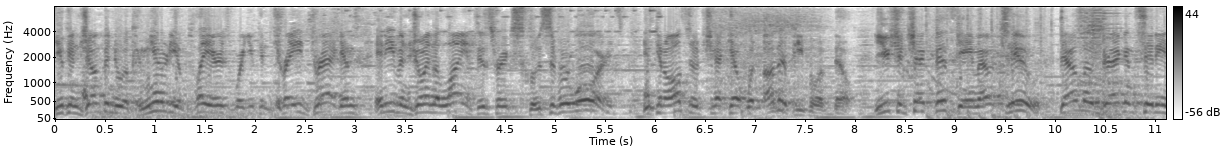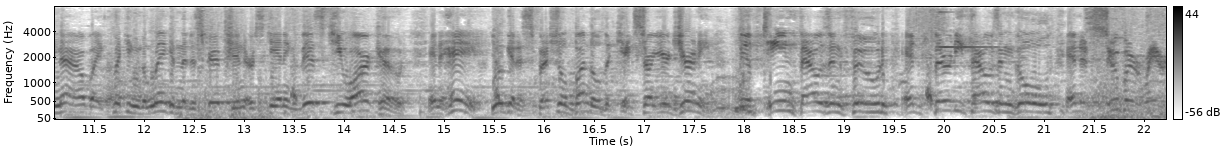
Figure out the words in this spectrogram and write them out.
You can jump into a community of players where you can trade dragons and even join alliances for exclusive rewards. You can also check out what other people have built. You should check this game out too. Download Dragon City now by clicking the link in the description or scanning this QR code. And hey, you'll get a special bundle to kickstart your journey 15,000 food and 30,000 gold and a super rare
